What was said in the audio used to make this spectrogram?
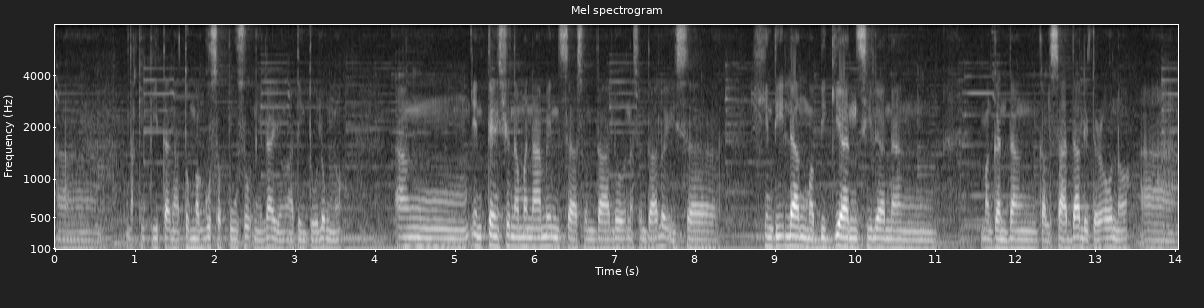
ah, nakikita na tumago sa puso nila yung ating tulong no. Ang intention naman namin sa sundalo na sundalo is ah, hindi lang mabigyan sila ng magandang kalsada later on no. Ah,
